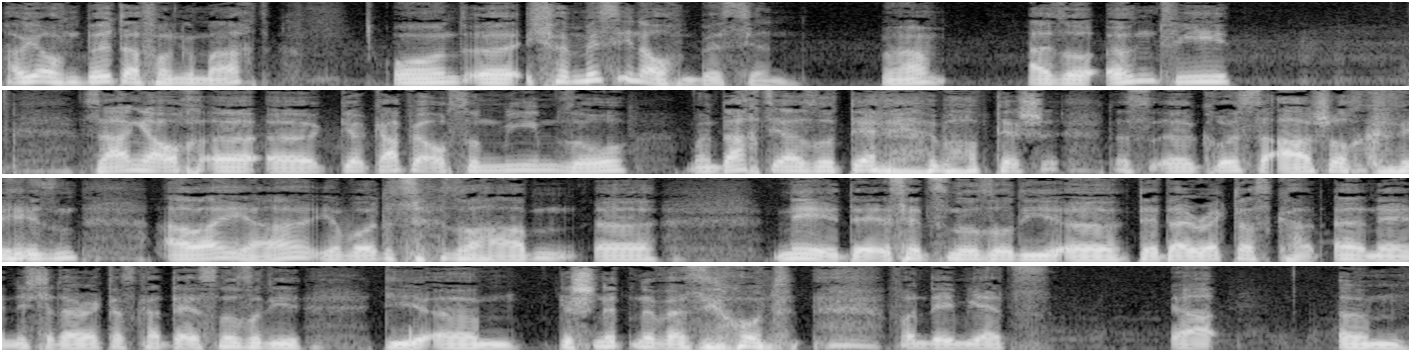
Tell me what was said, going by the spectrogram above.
habe ich auch ein Bild davon gemacht und äh, ich vermisse ihn auch ein bisschen, ja. Also irgendwie sagen ja auch, äh, äh, gab ja auch so ein Meme so, man dachte ja so, der wäre überhaupt der, das äh, größte Arschloch gewesen. Aber ja, ihr wollt es ja so haben. Äh, nee, der ist jetzt nur so die, äh, der Director's Cut. Äh, nee, nicht der Director's Cut, der ist nur so die, die ähm, geschnittene Version von dem jetzt. Ja. Ähm,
